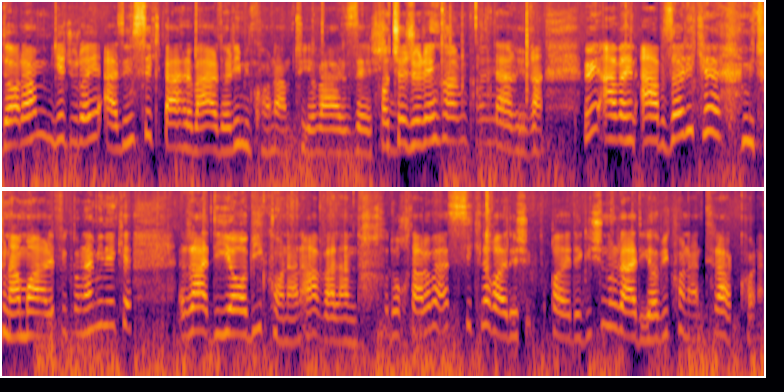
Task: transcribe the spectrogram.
دارم یه جورایی از این سیکل بهره برداری می‌کنم توی ورزش. خب چجوری این کار می‌کنی؟ دقیقا. ببین اولین ابزاری که می‌تونم معرفی کنم اینه که ردیابی کنن. اولا دخترها باید سیکل قاعدگیشون رو ردیابی کنن ترک کنن.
